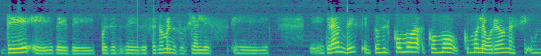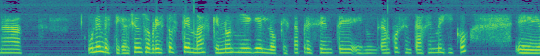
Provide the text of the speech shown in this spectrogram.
de, eh, de, pues de, fenómenos sociales eh, eh, grandes. Entonces, ¿cómo, cómo, cómo elaborar una, una, una investigación sobre estos temas que no niegue lo que está presente en un gran porcentaje en México eh,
